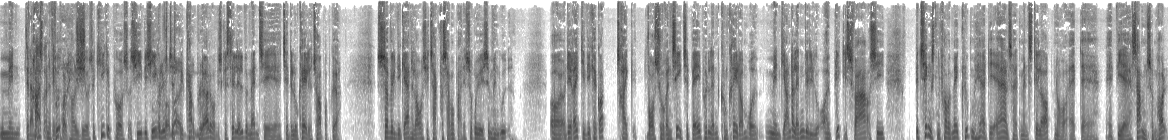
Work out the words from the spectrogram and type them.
Men er da meget resten af fodboldholdet vil jo så kigge på os og sige, hvis I ikke har lyst til at spille kamp på lørdag, hvor vi skal stille 11 mand til, til det lokale topopgør, så vil vi gerne have lov at sige tak for samarbejdet. Så ryger I simpelthen ud. Og, og det er rigtigt, vi kan godt trække vores suverænitet tilbage på et eller andet konkret område, men de andre lande vil jo øjeblikkeligt svare og sige, betingelsen for at være med i klubben her, det er altså, at man stiller op, når at, øh, at vi er sammen som hold.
